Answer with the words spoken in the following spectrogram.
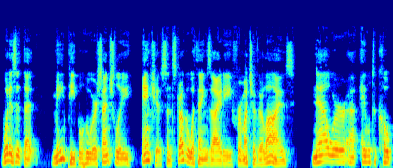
what is it that made people who were essentially anxious and struggle with anxiety for much of their lives now were uh, able to cope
